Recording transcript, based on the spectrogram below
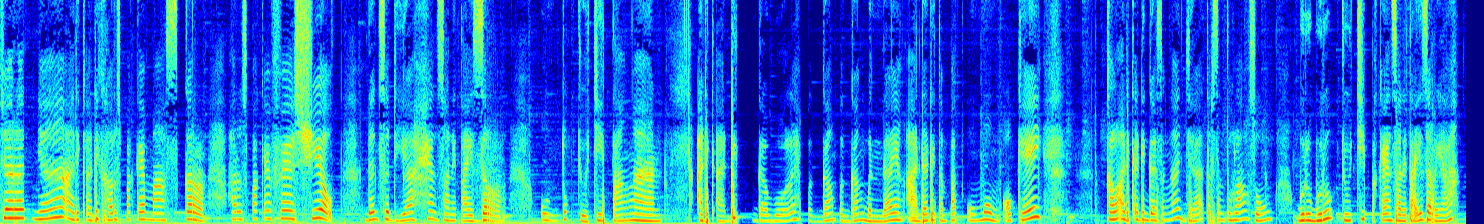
Syaratnya adik-adik harus pakai masker, harus pakai face shield, dan sedia hand sanitizer untuk cuci tangan. Adik-adik gak boleh pegang-pegang benda yang ada di tempat umum, oke? Okay? Kalau adik-adik gak sengaja tersentuh langsung, buru-buru cuci pakai hand sanitizer ya.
